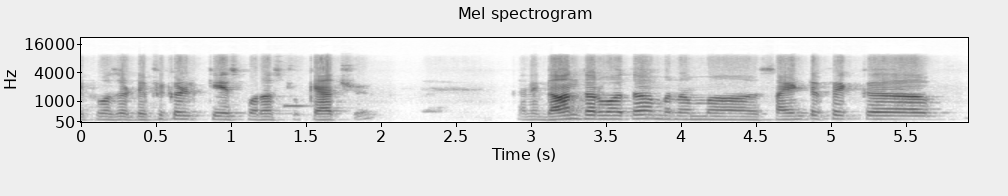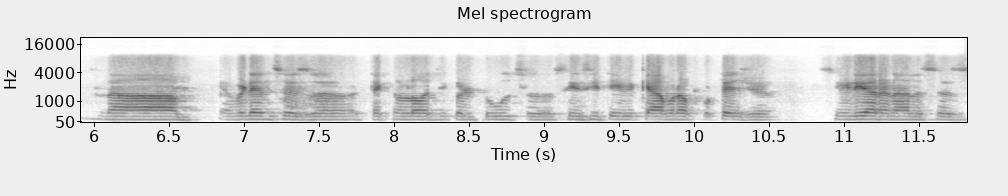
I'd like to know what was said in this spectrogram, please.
It was a difficult case for us to catch కానీ దాని తర్వాత మనం scientific evidences technological tools CCTV camera footage CDR analysis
